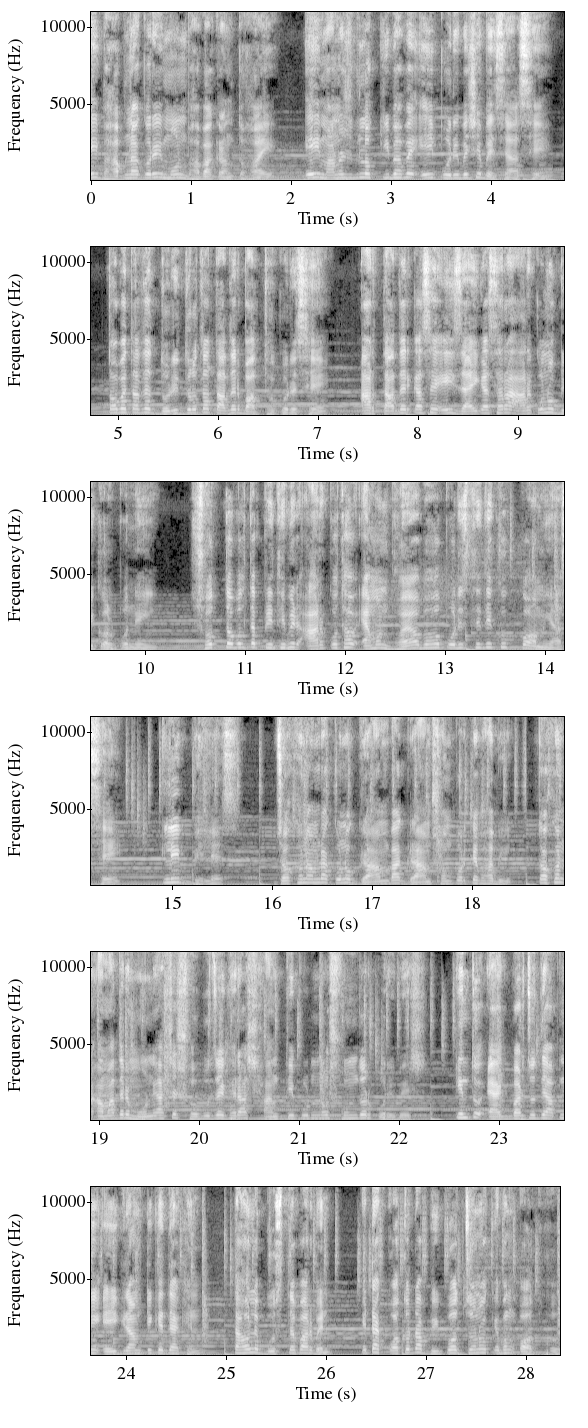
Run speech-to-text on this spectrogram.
এই ভাবনা করেই মন ভাবাক্রান্ত হয়, এই মানুষগুলো কীভাবে এই পরিবেশে বেঁচে আছে? তবে তাদের দরিদ্রতা তাদের বাধ্য করেছে, আর তাদের কাছে এই জায়গা ছাড়া আর কোনো বিকল্প নেই। সত্য বলতে পৃথিবীর আর কোথাও এমন ভয়াবহ পরিস্থিতি খুব কমই আছে। Cliff Village. যখন আমরা কোনো গ্রাম বা গ্রাম সম্পর্কে ভাবি, তখন আমাদের মনে আসে সবুজে ঘেরা শান্তিপূর্ণ, সুন্দর পরিবেশ। কিন্তু একবার যদি আপনি এই গ্রামটিকে দেখেন, তাহলে বুঝতে পারবেন এটা কতটা বিপজ্জনক এবং অদ্ভুত।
